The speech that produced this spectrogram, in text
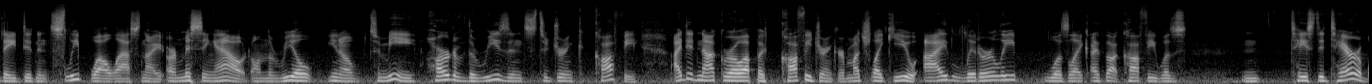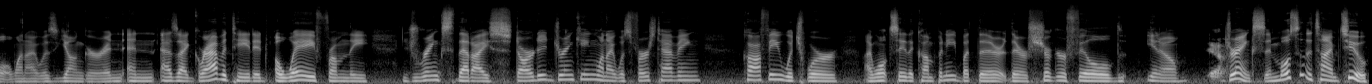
they didn't sleep well last night are missing out on the real you know to me heart of the reasons to drink coffee i did not grow up a coffee drinker much like you i literally was like i thought coffee was tasted terrible when I was younger. And, and as I gravitated away from the drinks that I started drinking when I was first having coffee, which were, I won't say the company, but they're, they're sugar filled, you know, yeah. drinks. And most of the time, too,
